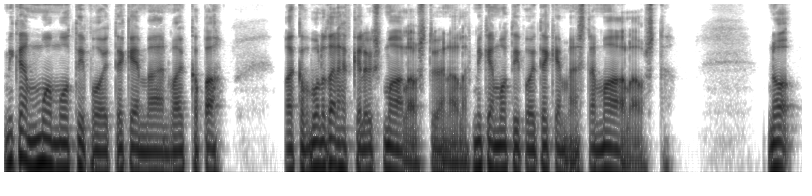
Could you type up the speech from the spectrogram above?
mikä mua motivoi tekemään vaikkapa, vaikkapa mulla on tällä hetkellä yksi maalaustyön alla, mikä motivoi tekemään sitä maalausta? No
